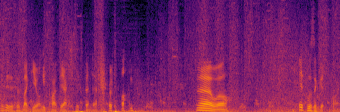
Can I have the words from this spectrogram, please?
Maybe this is like the only part they actually spend effort on. Ah well. It was a good part.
